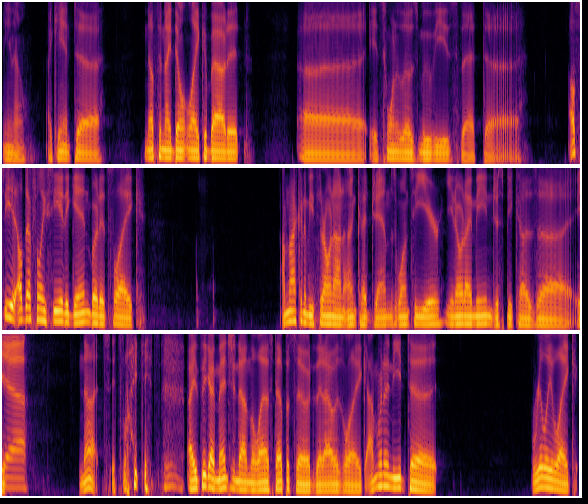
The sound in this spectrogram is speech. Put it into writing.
you know, I can't. Uh, nothing I don't like about it. Uh, it's one of those movies that uh, I'll see it. I'll definitely see it again, but it's like I'm not going to be throwing on uncut gems once a year. You know what I mean? Just because uh, it's yeah. Nuts. It's like it's. I think I mentioned on the last episode that I was like, I'm going to need to really like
